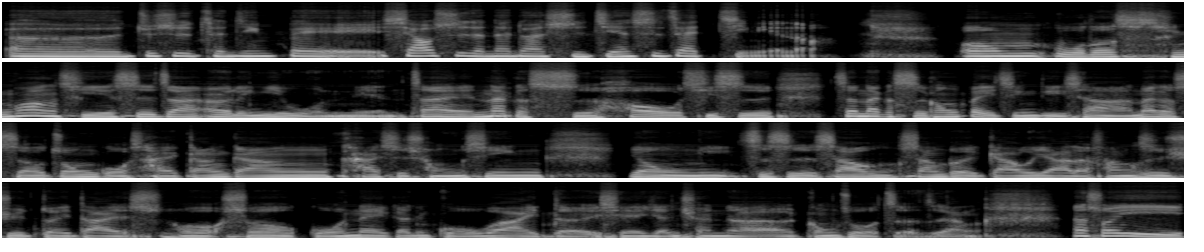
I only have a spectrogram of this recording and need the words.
呃，就是曾经被消失的那段时间是在几年呢？嗯，我的情况其实是在二零一五年，在那个时候，其实，在那个时空背景底下，那个时候中国才刚刚开始重新用就是相相对高压的方式去对待所所有国内跟国外的一些人权的工作者，这样。那所以，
